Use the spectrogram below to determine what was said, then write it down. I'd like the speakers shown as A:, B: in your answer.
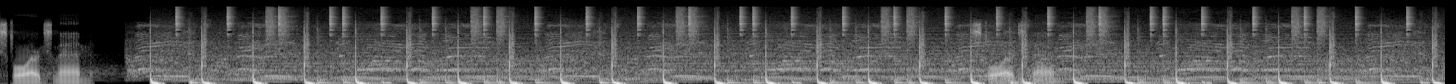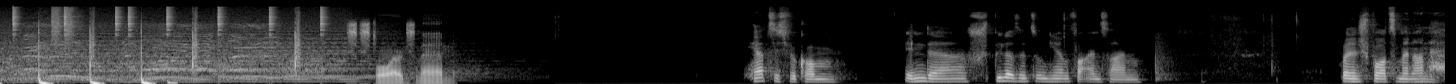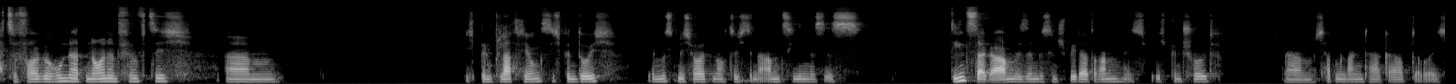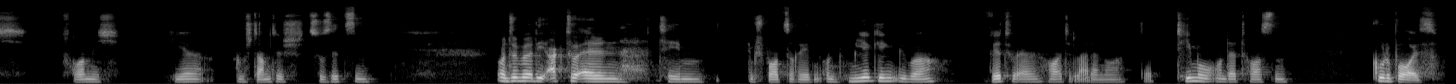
A: Sportsman. Sportsman. Sportsman.
B: Herzlich willkommen in der Spielersitzung hier im Vereinsheim bei den Sportsmännern zur Folge 159. Ähm, ich bin platt, Jungs, ich bin durch. Ihr müsst mich heute noch durch den Abend ziehen. Es ist Dienstagabend, wir sind ein bisschen später dran. Ich, ich bin schuld. Ähm, ich habe einen langen Tag gehabt, aber ich freue mich, hier am Stammtisch zu sitzen und über die aktuellen Themen im Sport zu reden. Und mir gegenüber, virtuell heute leider nur, der Timo und der Thorsten. Gute Boys.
